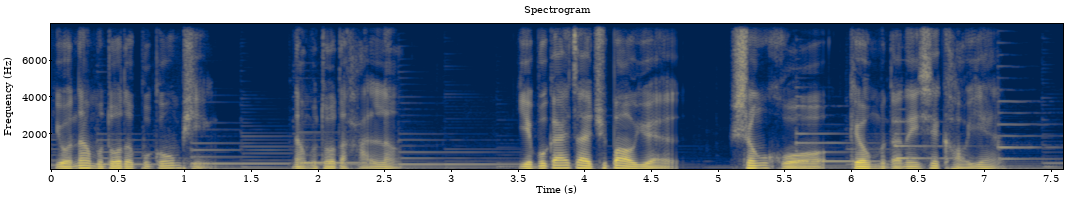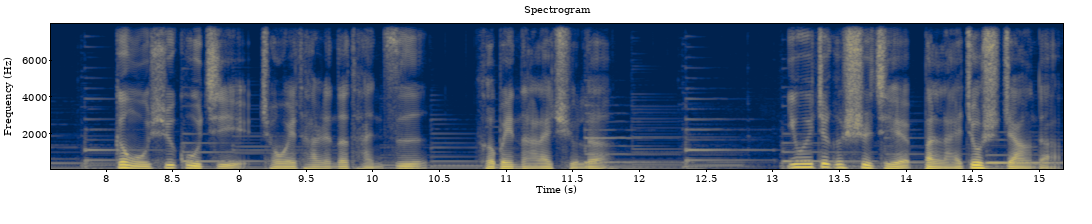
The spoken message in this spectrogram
有那么多的不公平，那么多的寒冷，也不该再去抱怨生活给我们的那些考验，更无需顾忌成为他人的谈资和被拿来取乐。因为这个世界本来就是这样的。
